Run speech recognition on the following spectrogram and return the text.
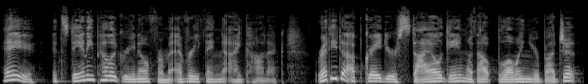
Hey, it's Danny Pellegrino from Everything Iconic. Ready to upgrade your style game without blowing your budget?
